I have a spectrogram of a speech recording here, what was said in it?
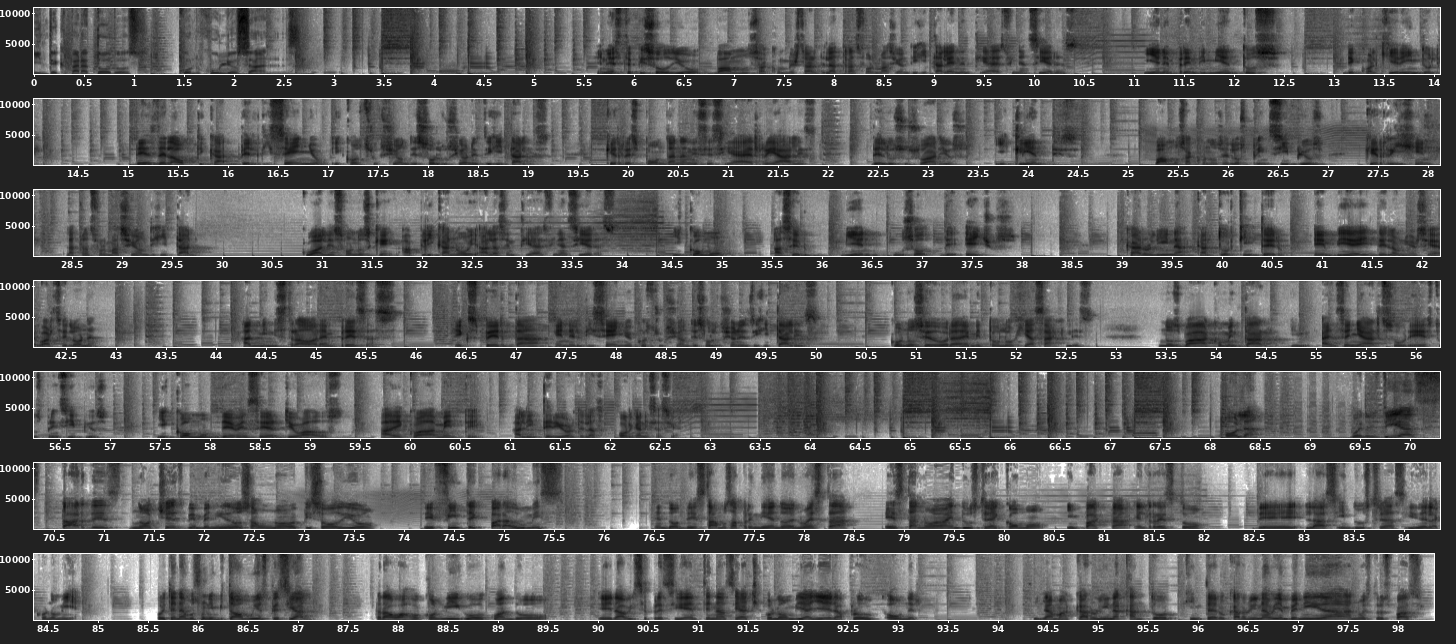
FinTech para Todos con Julio Sanz. En este episodio vamos a conversar de la transformación digital en entidades financieras y en emprendimientos de cualquier índole, desde la óptica del diseño y construcción de soluciones digitales que respondan a necesidades reales de los usuarios y clientes. Vamos a conocer los principios que rigen la transformación digital, cuáles son los que aplican hoy a las entidades financieras y cómo hacer bien uso de ellos. Carolina Cantor Quintero, MBA de la Universidad de Barcelona, administradora de empresas, experta en el diseño y construcción de soluciones digitales, conocedora de metodologías ágiles, nos va a comentar y a enseñar sobre estos principios y cómo deben ser llevados adecuadamente al interior de las organizaciones. Hola, buenos días, tardes, noches, bienvenidos a un nuevo episodio de FinTech para Dummies, en donde estamos aprendiendo de nuestra esta nueva industria y cómo impacta el resto de las industrias y de la economía. Hoy tenemos un invitado muy especial, trabajó conmigo cuando era vicepresidente en ACH Colombia y era product owner. Se llama Carolina Cantor Quintero. Carolina, bienvenida a nuestro espacio.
